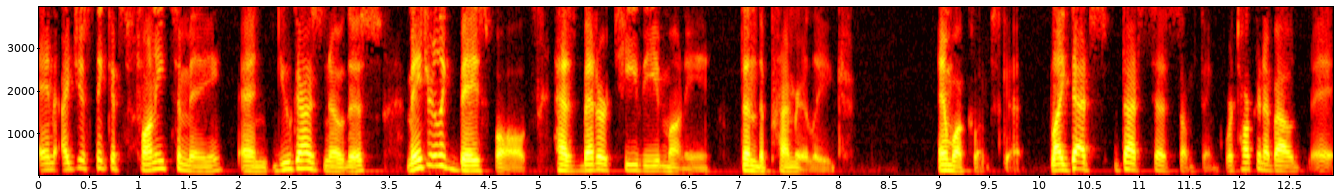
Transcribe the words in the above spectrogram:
And I just think it's funny to me, and you guys know this. Major League Baseball has better TV money than the Premier League, and what clubs get. Like that's that says something. We're talking about, eh,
